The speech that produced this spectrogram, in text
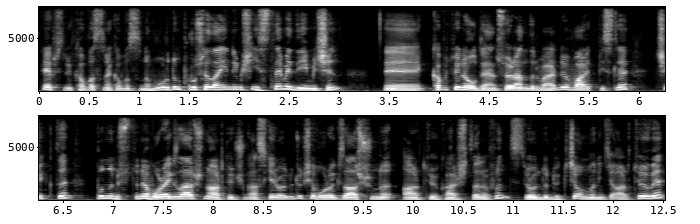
hepsinin kafasına kafasına vurdum. Prusya'dan yine bir şey istemediğim için e, kapitüle oldu yani surrender verdi ve White Beast'le çıktı. Bunun üstüne War Exhaustion artıyor çünkü askeri öldürdükçe War Exhaustion'u artıyor karşı tarafın. Sizi öldürdükçe onlarınki artıyor ve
